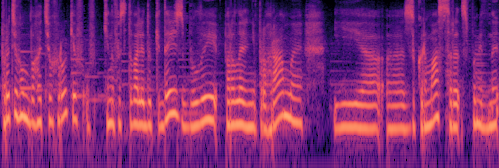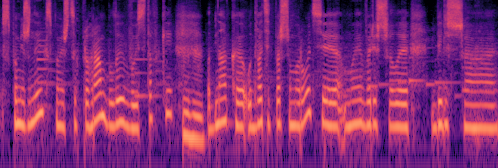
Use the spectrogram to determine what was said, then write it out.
Протягом багатьох років у кінофестивалі Дукі Дейз були паралельні програми, і, е, зокрема, серед з-помідни- з-поміж них, з-поміж цих програм були виставки. Угу. Однак е, у 21-му році ми вирішили більш е, е,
